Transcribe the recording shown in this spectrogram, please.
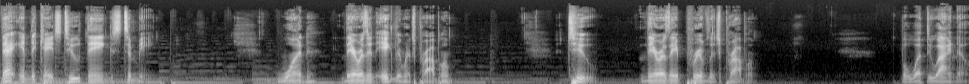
that indicates two things to me. One, there is an ignorance problem. Two, there is a privilege problem. But what do I know?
